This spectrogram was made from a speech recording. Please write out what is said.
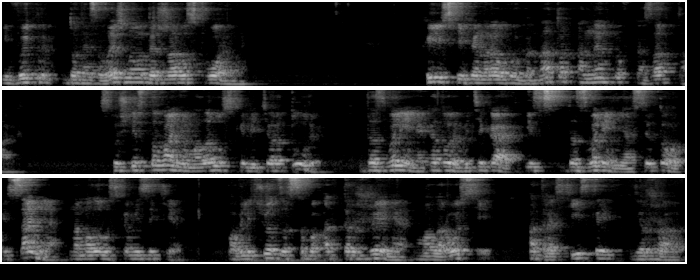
і виклик до незалежного державостворення. Київський генерал-губернатор Анненко вказав так: существование малорусской литературы, дозволение которой вытекает из дозволения Святого Писания на малорусском языке, повлечет за собой отторжение Малороссии от российской держави.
